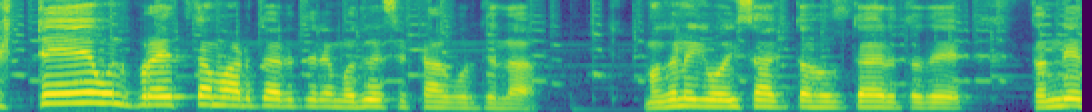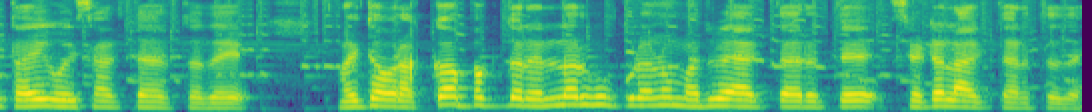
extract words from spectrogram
ಎಷ್ಟೇ ಒಂದು ಪ್ರಯತ್ನ ಮಾಡ್ತಾ ಇರ್ತಾರೆ, ಮದುವೆ ಸೆಟ್ ಆಗೋದಿಲ್ಲ. ಮಗನಿಗೆ ವಯಸ್ಸಾಗ್ತಾ ಹೋಗ್ತಾ ಇರ್ತದೆ, ತಂದೆ ತಾಯಿಗೆ ವಯಸ್ಸಾಗ್ತಾ ಇರ್ತದೆ, ಮತ್ತು ಅವ್ರ ಅಕ್ಕಪಕ್ಕದವರೆಲ್ಲರಿಗೂ ಕೂಡ ಮದುವೆ ಆಗ್ತಾ ಇರುತ್ತೆ ಸೆಟಲ್ ಆಗ್ತಾ ಇರ್ತದೆ.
